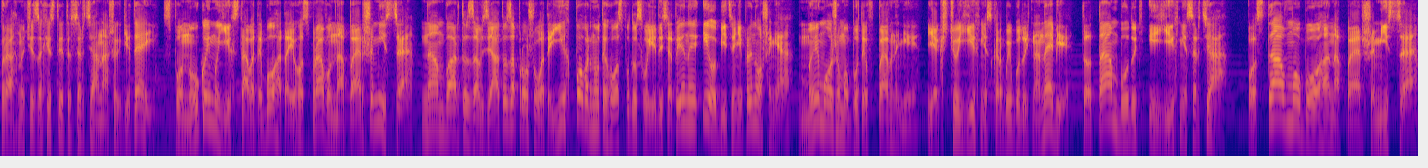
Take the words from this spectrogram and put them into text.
Прагнучи захистити серця наших дітей, спонукуймо їх ставити Бога та його справу на перше місце. Нам варто завзято запрошувати їх повернути Господу свої десятини і обіцяні приношення. Ми можемо бути впевнені, якщо їхні скарби будуть на небі, то там будуть і їхні серця. Поставмо Бога на перше місце.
